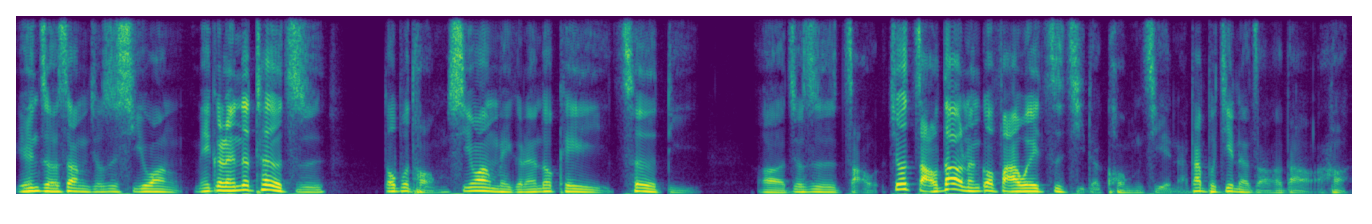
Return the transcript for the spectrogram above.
原则上就是希望每个人的特质都不同，希望每个人都可以彻底呃，就是找就找到能够发挥自己的空间啊。他不见得找得到了哈。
